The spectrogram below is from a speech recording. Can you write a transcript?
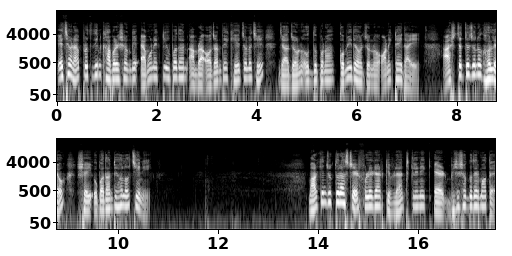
এছাড়া প্রতিদিন খাবারের সঙ্গে এমন একটি উপাদান আমরা অজান্তে খেয়ে চলেছি যা যৌন উদ্দীপনা কমিয়ে দেওয়ার জন্য অনেকটাই দায়ী। আশ্চর্যজনক হলেও সেই উপাদানটি হলো চিনি। মার্কিন যুক্তরাষ্ট্রের ফ্লোরিডার কিভল্যান্ড ক্লিনিক এর বিশেষজ্ঞদের মতে,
